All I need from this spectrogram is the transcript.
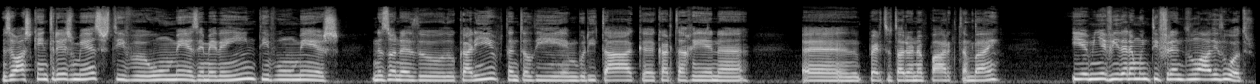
Mas eu acho que em três meses tive um mês em Medellín, tive um mês na zona do, do Caribe, portanto ali em Buritaca, Cartagena, eh, perto do Tarona Park também. E a minha vida era muito diferente de um lado e do outro.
